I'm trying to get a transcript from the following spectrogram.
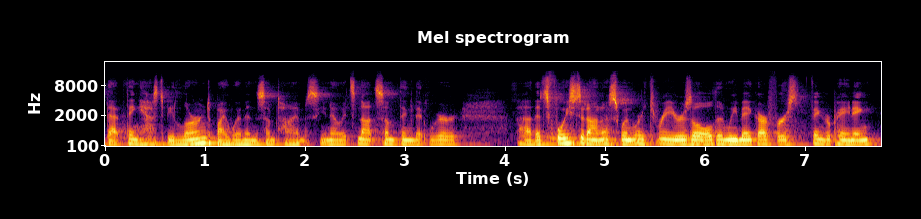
that thing has to be learned by women sometimes. You know, it's not something that we're uh, that's foisted on us when we're three years old and we make our first finger painting.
